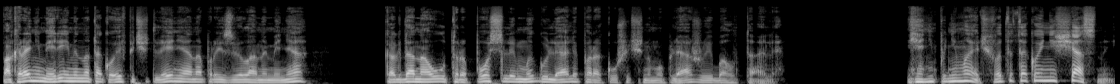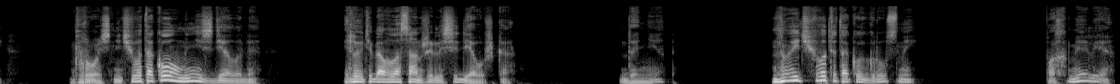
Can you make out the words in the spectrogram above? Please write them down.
По крайней мере, именно такое впечатление она произвела на меня, когда на утро после мы гуляли по ракушечному пляжу и болтали. «Я не понимаю, чего ты такой несчастный? Брось, ничего такого мы не сделали. Или у тебя в Лос-Анджелесе девушка?» «Да нет». «Ну и чего ты такой грустный?» «Похмелье?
